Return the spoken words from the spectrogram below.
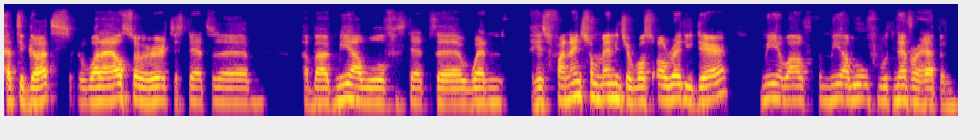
had the guts what I also heard is that um, about Meow Wolf is that uh, when his financial manager was already there, Meow Wolf, Meow Wolf would never happen.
